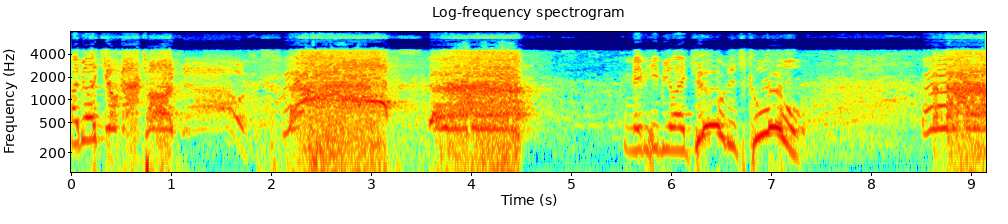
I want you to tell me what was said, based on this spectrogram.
I'd be like, you got calm down! Maybe he'd be like, dude, it's cool.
